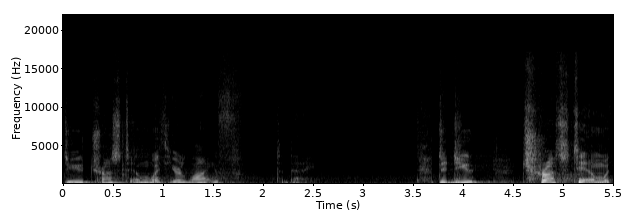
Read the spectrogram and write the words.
Do you trust Him with your life today? Do you trust Him with,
